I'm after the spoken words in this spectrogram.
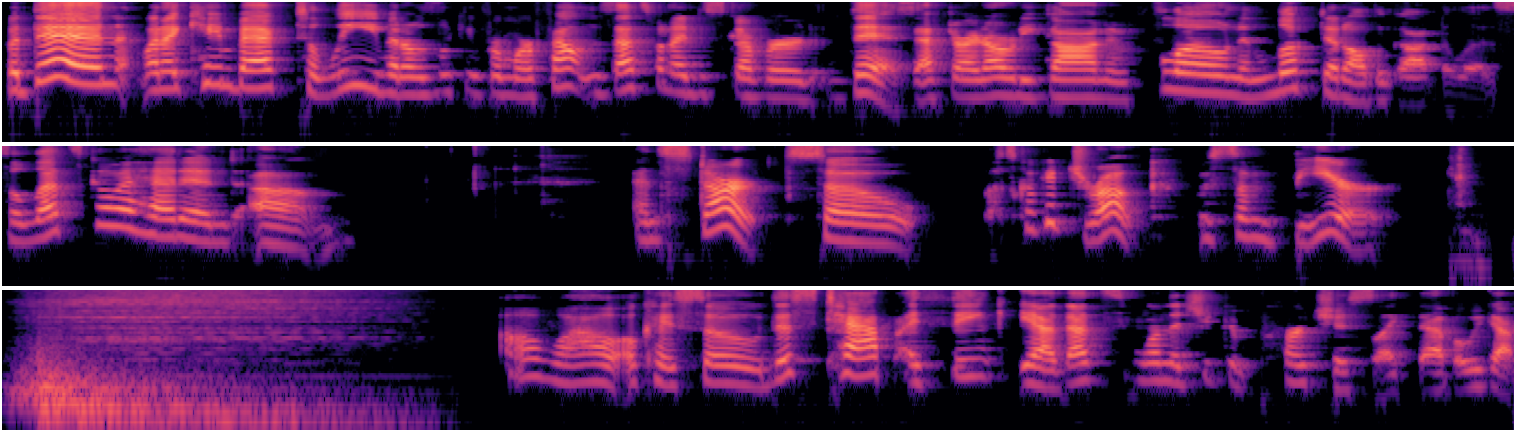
but then when I came back to leave and I was looking for more fountains, that's when I discovered this after I'd already gone and flown and looked at all the gondolas. So let's go ahead and um and start. So let's go get drunk with some beer. Oh wow. Okay, so this tap, I think, yeah, that's one that you can purchase like that. But we got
